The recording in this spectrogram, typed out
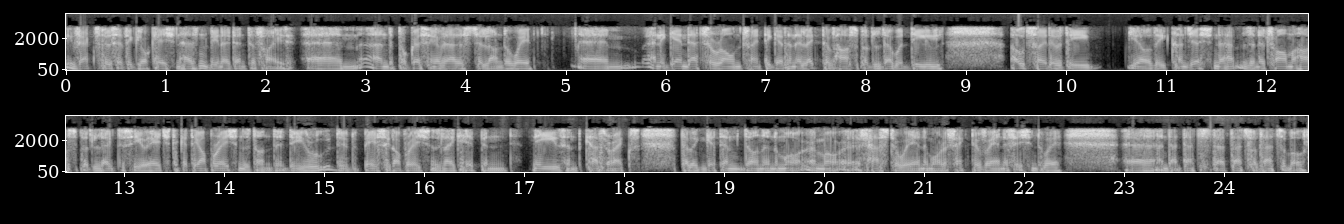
exact specific location hasn't been identified, um, and the progressing of that is still underway. Um, and again, that's around trying to get an elective hospital that would deal outside of the you know, the congestion that happens in a trauma hospital like the CUH to get the operations done, the, the, the basic operations like hip and knees and cataracts, that we can get them done in a more, a more faster way, in a more effective way, and efficient way. Uh, and that, that's, that, that's what that's about.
